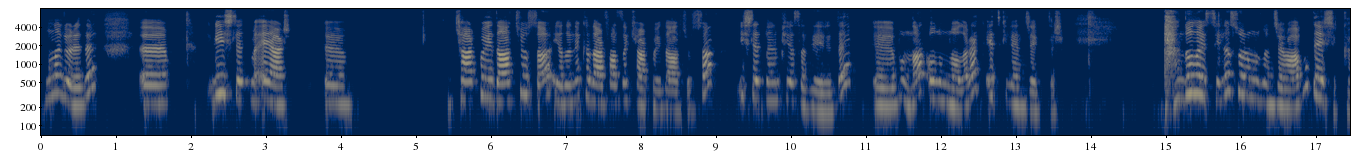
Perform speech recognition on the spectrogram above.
Buna göre de e, bir işletme eğer e, kar payı dağıtıyorsa ya da ne kadar fazla kar payı dağıtıyorsa işletmenin piyasa değeri de e, bundan olumlu olarak etkilenecektir. Dolayısıyla sorumuzun cevabı D şıkkı.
